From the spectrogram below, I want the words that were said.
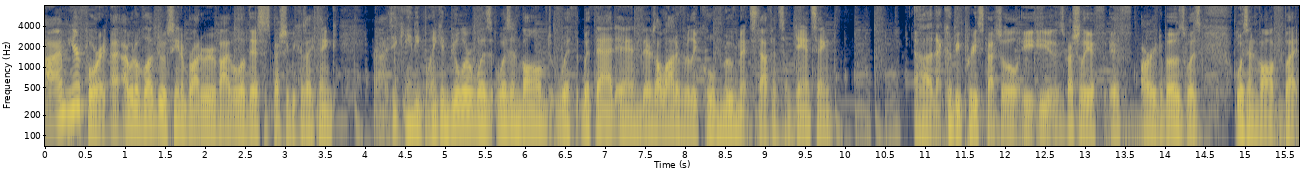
I'm here for it. I, I would have loved to have seen a Broadway revival of this, especially because I think I think Andy Blankenbuehler was was involved with with that, and there's a lot of really cool movement stuff and some dancing. Uh, that could be pretty special, especially if if Ari DeBose was was involved. But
